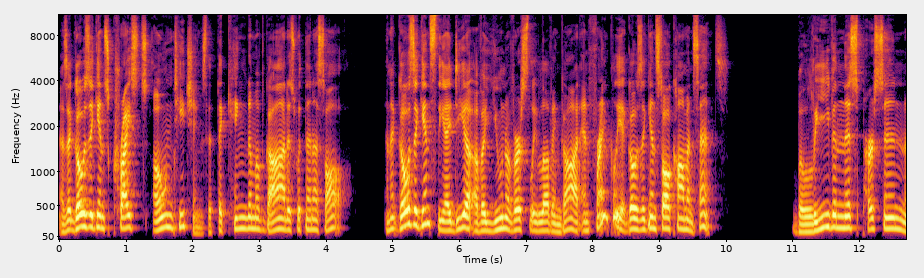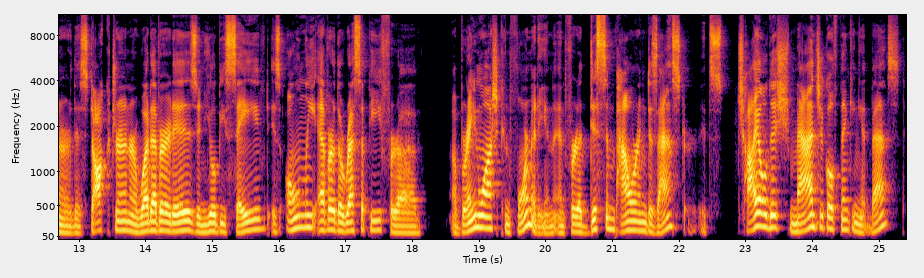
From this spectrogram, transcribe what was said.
as it goes against Christ's own teachings that the kingdom of God is within us all. And it goes against the idea of a universally loving God, and frankly, it goes against all common sense believe in this person or this doctrine or whatever it is and you'll be saved is only ever the recipe for a, a brainwash conformity and, and for a disempowering disaster. It's childish, magical thinking at best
